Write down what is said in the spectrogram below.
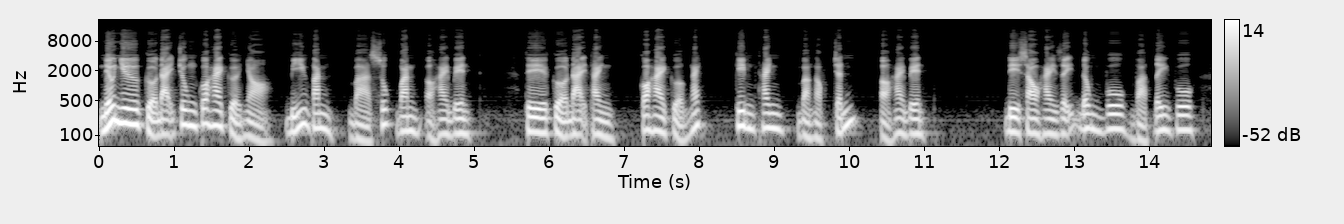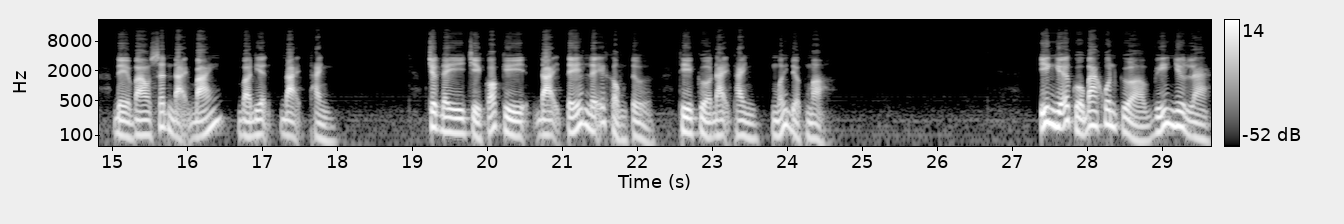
Nếu như cửa đại trung có hai cửa nhỏ Bí Văn và Xúc Văn ở hai bên, thì cửa đại thành có hai cửa ngách Kim Thanh và Ngọc Trấn ở hai bên. Đi sau hai dãy Đông Vu và Tây Vu để vào sân Đại Bái và điện Đại Thành. Trước đây chỉ có kỳ đại tế lễ khổng tử thì cửa đại thành mới được mở. Ý nghĩa của ba khuôn cửa ví như là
